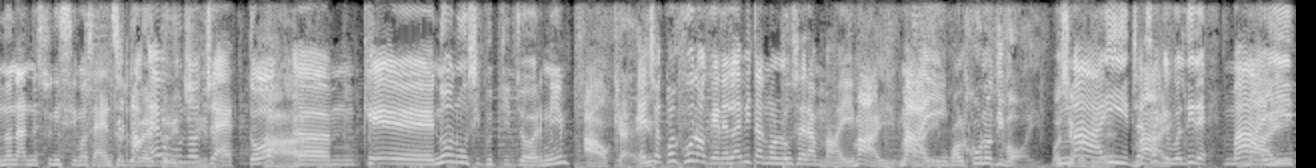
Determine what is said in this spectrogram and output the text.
non ha nessunissimo senso. No, è un giro. oggetto Ah. ehm, che non usi tutti i giorni Ah, ok. e c'è qualcuno che nella vita non lo userà mai. Mai, mai, Qualcuno di voi, possiamo mai, dire. cioè sai Mai. che vuol dire mai? Mai.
